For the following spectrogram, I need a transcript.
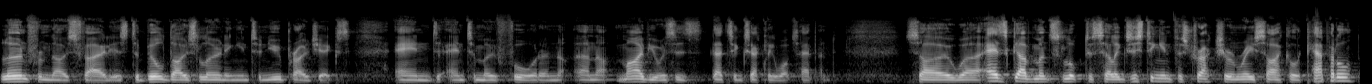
learn from those failures, to build those learning into new projects and, and to move forward. And, and uh, my view is, is that's exactly what's happened. So uh, as governments look to sell existing infrastructure and recycle capital,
